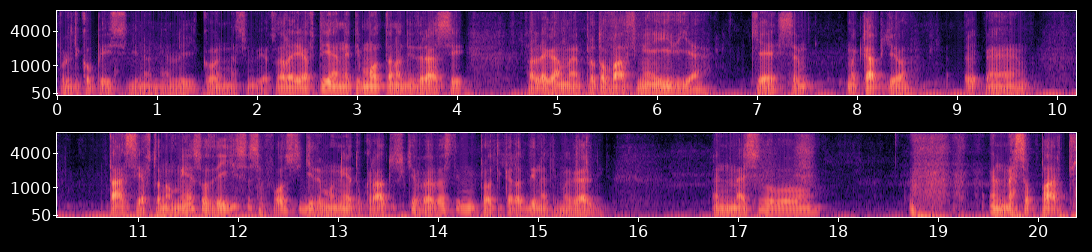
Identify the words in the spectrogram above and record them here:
πολιτικοποίηση στην κοινωνία. Λογικό είναι να συμβεί αυτό. Αλλά η αυτή η ανετοιμότητα να αντιδράσει θα λέγαμε πρωτοβάθμια η ίδια και σε, με κάποιο ε, ε, τάση αυτονομίας οδήγησε σαφώς στην κυδαιμονία του κράτους και βέβαια στην πρώτη καραντίνα, τη μεγάλη. Εν μέσω, εν μέσω πάρτι.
